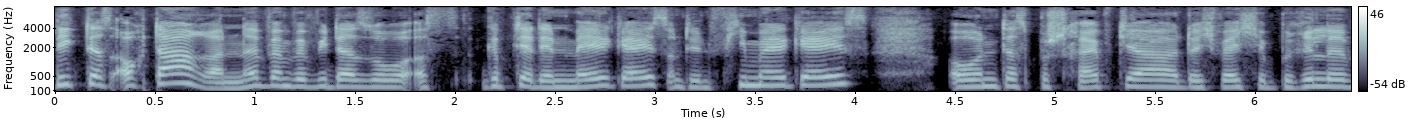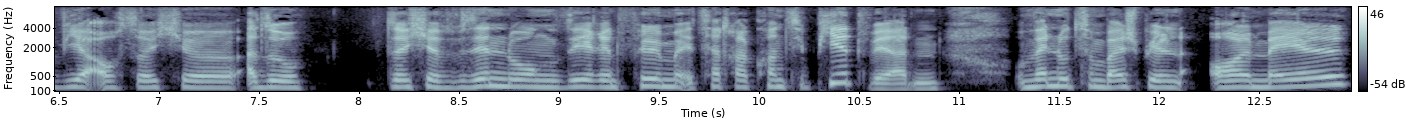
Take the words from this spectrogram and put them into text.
liegt das auch daran, ne, wenn wir wieder so, es gibt ja den Male Gaze und den Female Gaze und das beschreibt ja, durch welche Brille wir auch solche, also solche Sendungen, Serien, Filme etc. konzipiert werden. Und wenn du zum Beispiel ein All-Male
